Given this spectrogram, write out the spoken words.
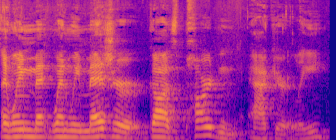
And when we measure God's pardon accurately,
